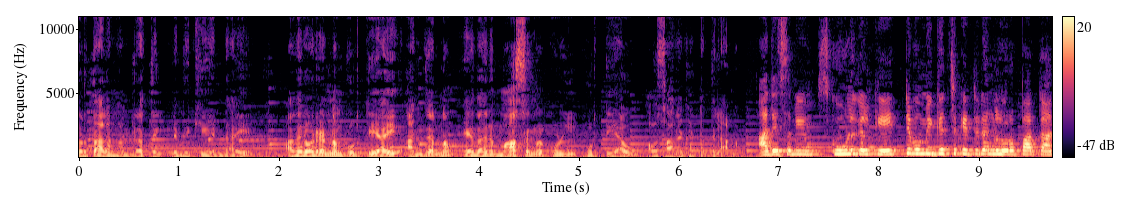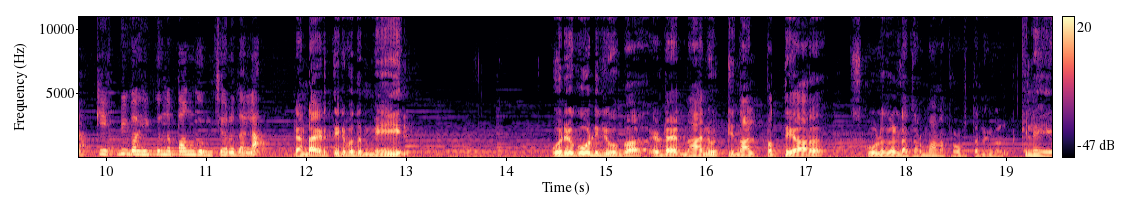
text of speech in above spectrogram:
തൃത്താല മണ്ഡലത്തിൽ ലഭിക്കുകയുണ്ടായി. അതിൽ ഒരെണ്ണം പൂർത്തിയായി അഞ്ചെണ്ണം ഏതാനും മാസങ്ങൾക്കുള്ളിൽ പൂർത്തിയാവും അവസാന ഘട്ടത്തിലാണ്. അതേസമയം സ്കൂളുകൾക്ക് ഏറ്റവും മികച്ച കെട്ടിടങ്ങൾ ഉറപ്പാക്കാൻ കിഫ്ബി വഹിക്കുന്ന പങ്കും ചെറുതല്ല. രണ്ടായിരത്തി ഇരുപത് മേയിൽ ഒരു കോടി രൂപയുടെ നാനൂറ്റി നാൽപ്പത്തി ആറ് സ്കൂളുകളുടെ നിർമ്മാണ പ്രവർത്തനങ്ങൾ കിലയെ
